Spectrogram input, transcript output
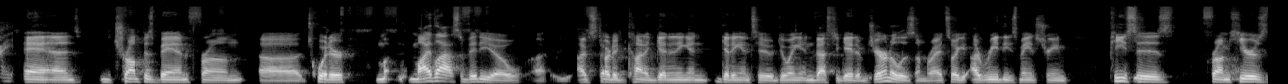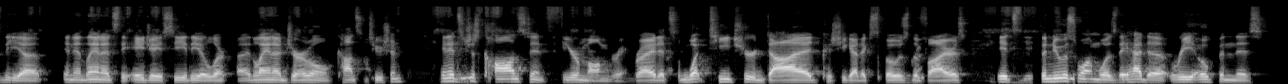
Right. And Trump is banned from uh, Twitter. My, my last video, uh, I've started kind of getting in, getting into doing investigative journalism, right? So I, I read these mainstream pieces from here's the uh, in Atlanta, it's the AJC, the Atlanta Journal Constitution, and it's just constant fear mongering, right? It's what teacher died because she got exposed to the virus. It's the newest one was they had to reopen this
